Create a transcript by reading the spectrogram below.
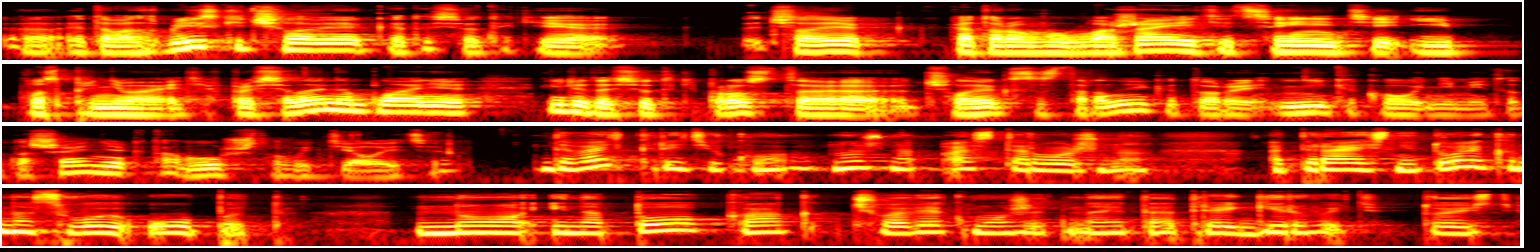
э, это ваш близкий человек, это все-таки человек, которого вы уважаете, цените и воспринимаете в профессиональном плане, или это все-таки просто человек со стороны, который никакого не имеет отношения к тому, что вы делаете. Давать критику нужно осторожно, опираясь не только на свой опыт, но и на то, как человек может на это отреагировать. То есть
